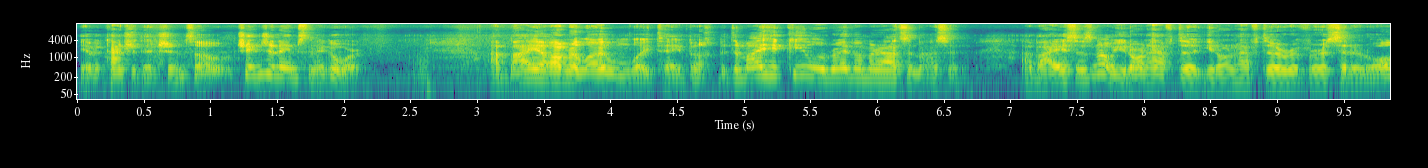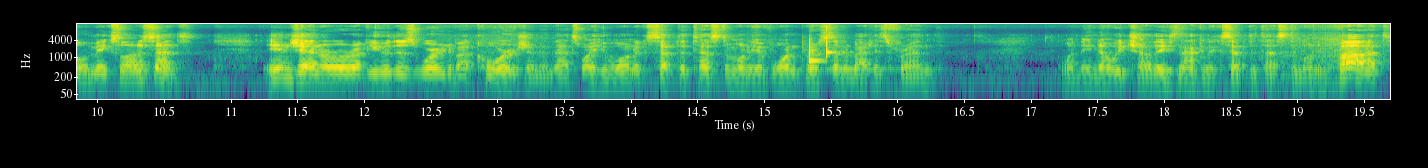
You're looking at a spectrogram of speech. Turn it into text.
You have a contradiction, so change the names and they go work. Abaye Amr but Amaratzim Asin. Abaye says no, you don't have to. You don't have to reverse it at all. It makes a lot of sense. In general, Rabbi Yehuda is worried about coercion, and that's why he won't accept the testimony of one person about his friend. When they know each other, he's not going to accept the testimony. But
